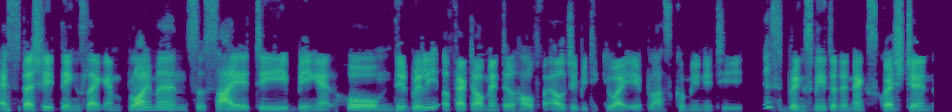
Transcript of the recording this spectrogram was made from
especially things like employment, society, being at home. They really affect our mental health for LGBTQIA plus community. This brings me to the next question.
